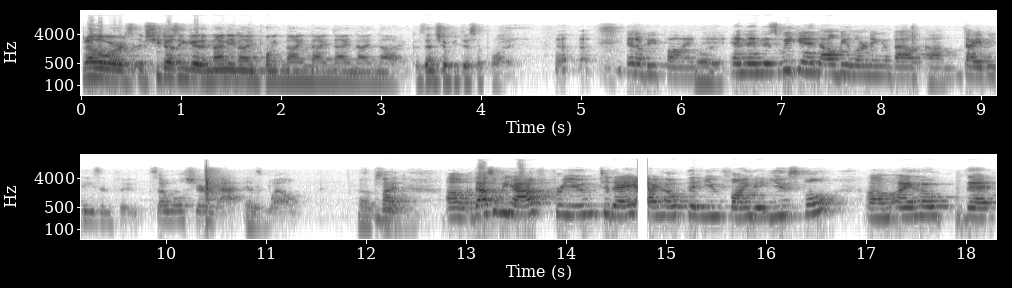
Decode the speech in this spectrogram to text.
In other words, if she doesn't get a 99.99999, because then she'll be disappointed. It'll be fine. Right. And then this weekend I'll be learning about um, diabetes and food, so we'll share that as well. Absolutely. But um, that's what we have for you today. I hope that you find it useful. Um, I hope that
